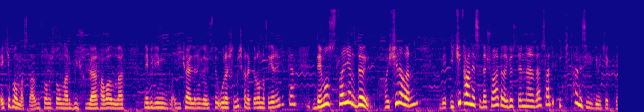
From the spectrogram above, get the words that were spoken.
ekip olması lazım. Sonuçta onlar güçlüler, havalılar, ne bileyim hikayelerin de üstüne uğraşılmış karakter olması gerekirken Demon Slayer'da haşiraların iki tanesi de şu ana kadar gösterilenlerden sadece iki tanesi ilgimi çekti.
